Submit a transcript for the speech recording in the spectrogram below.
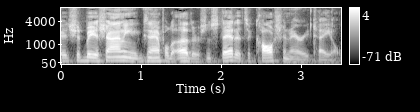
It should be a shining example to others. Instead, it's a cautionary tale.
